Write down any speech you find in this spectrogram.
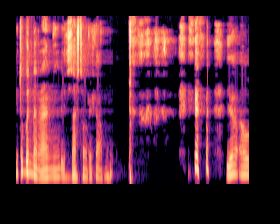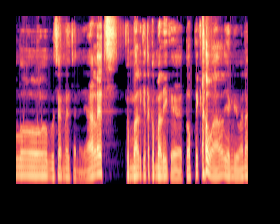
Itu beneran yang di story kamu ya Allah, bercanda-canda ya. Let's kembali kita kembali ke topik awal yang gimana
